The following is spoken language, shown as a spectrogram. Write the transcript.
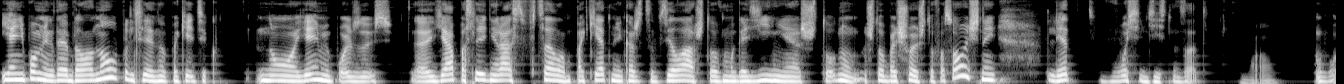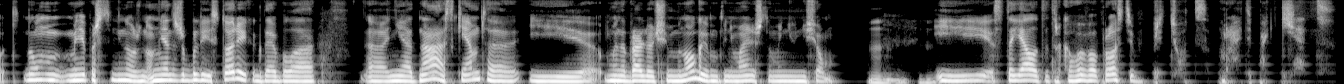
Я не помню, когда я брала новый полиэтиленовый пакетик, но я ими пользуюсь. Э, Я последний раз в целом пакет, мне кажется, взяла, что в магазине, что, ну, что большой, что фасовочный, лет 8-10 назад. Вау. Вот. Ну, мне просто не нужно. У меня даже были истории, когда я была э, не одна, а с кем-то, и мы набрали очень много, и мы понимали, что мы не унесем. Мгм. И стоял этот роковой вопрос, типа, придется брать пакет.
